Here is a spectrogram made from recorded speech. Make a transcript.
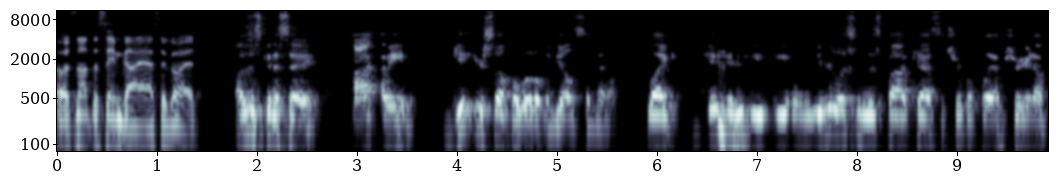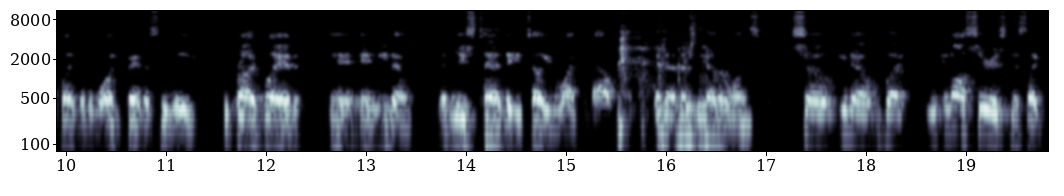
Oh, it's not the same guy. So go ahead. I was just going to say, I, I mean, get yourself a little Miguel Sano. Like, if, you, if you're listening to this podcast, the triple play, I'm sure you're not playing in one fantasy league. You're probably playing in, in you know, at least 10 that you tell your wife about. and then there's the other ones. So, you know, but in all seriousness, like,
